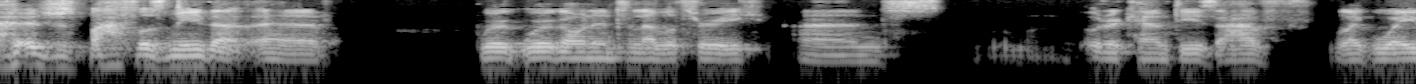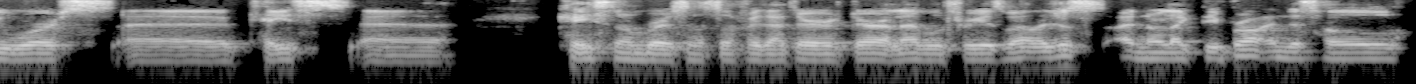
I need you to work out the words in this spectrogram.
it just baffles me that uh, we're we're going into level three and other counties that have like way worse uh, case uh, case numbers and stuff like that, they're they're at level three as well. I just I know like they brought in this whole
